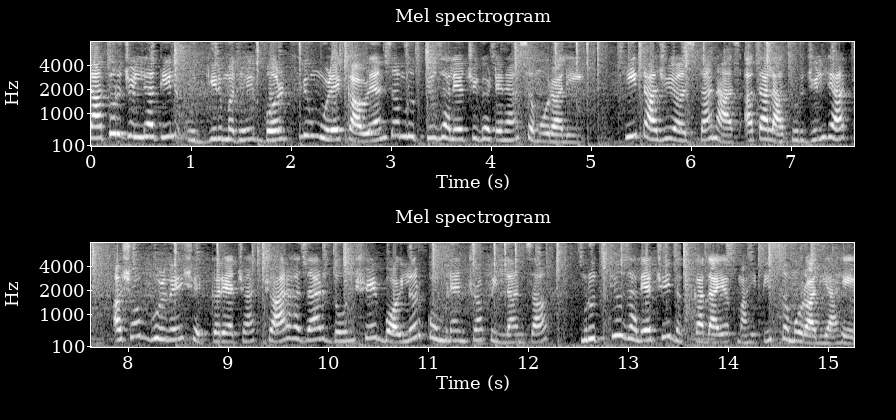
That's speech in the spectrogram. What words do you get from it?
लातूर जिल्ह्यातील उदगीरमध्ये बर्ड फ्लूमुळे कावळ्यांचा मृत्यू झाल्याची घटना समोर आली. ही ताजी असतानाच आता लातूर जिल्ह्यात अशोक गुळवे शेतकऱ्याच्या चार हजार दोनशे बॉयलर कोंबड्यांच्या पिल्लांचा मृत्यू झाल्याची धक्कादायक माहिती समोर आली आहे.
